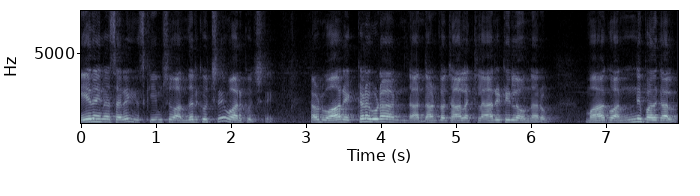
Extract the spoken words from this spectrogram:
ఏదైనా సరే ఈ స్కీమ్స్ అందరికీ వచ్చినాయి వారికి వచ్చినాయి. కాబట్టి వారు ఎక్కడ కూడా దాంట్లో చాలా క్లారిటీలో ఉన్నారు. మాకు అన్ని పథకాలు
